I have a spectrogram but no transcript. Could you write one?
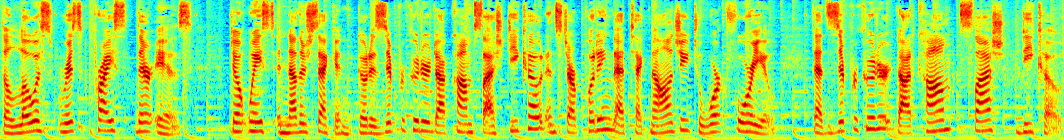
the lowest risk price there is. Don't waste another second. Go to ziprecruiter.com slash decode and start putting that technology to work for you. That's ziprecruiter.com slash decode.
